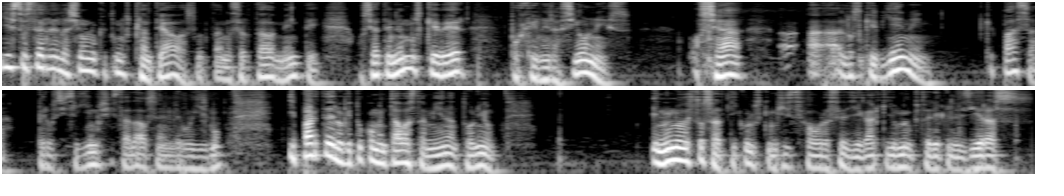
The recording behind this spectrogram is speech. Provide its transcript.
Y esto está en relación a lo que tú nos planteabas tan acertadamente. O sea, tenemos que ver por generaciones. O sea, a, los que vienen. ¿Qué pasa? Pero si seguimos instalados en el egoísmo. Y parte de lo que tú comentabas también, Antonio, en uno de estos artículos que me hiciste favor hacer llegar, que yo me gustaría que les dieras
